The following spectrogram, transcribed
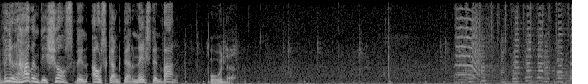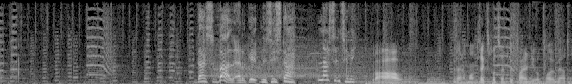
Wir haben die Chance, den Ausgang der nächsten Wahl. Ohne. Das Wahlergebnis ist da. Lassen Sie mich... Wow. Ja, nochmal um 6% gefallen, die Umfragewerte.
